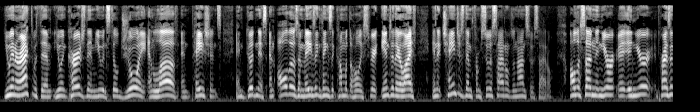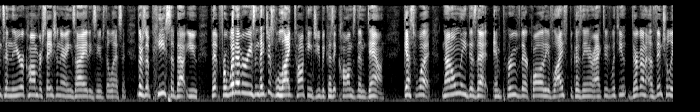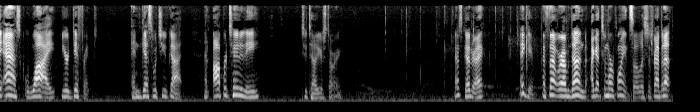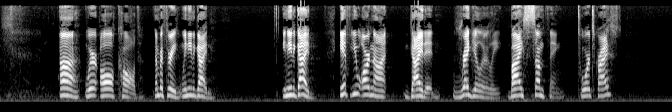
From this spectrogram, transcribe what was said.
you interact with them, you encourage them, you instill joy and love and patience and goodness and all those amazing things that come with the Holy Spirit into their life, and it changes them from suicidal to non-suicidal. All of a sudden, in your in your presence and in your conversation, their anxiety seems to lessen. There's a peace about you that, for whatever reason, they just like talking to you because it calms them down. Guess what? Not only does that improve their quality of life because they interacted with you, they're going to eventually ask why you're different. And guess what you've got? An opportunity to tell your story. That's good, right? Thank you. That's not where I'm done, but I got two more points, so let's just wrap it up. Uh, we're all called. Number three, we need a guide. You need a guide. If you are not guided regularly by something towards Christ,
